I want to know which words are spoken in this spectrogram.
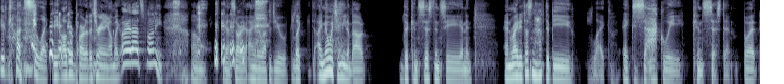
It cuts to like the other part of the training. I'm like, oh, that's funny. Um, yeah, sorry, I interrupted you. Like, I know what you mean about the consistency and. It, and right, it doesn't have to be like exactly consistent, but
